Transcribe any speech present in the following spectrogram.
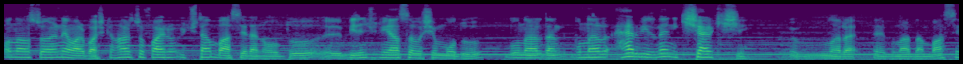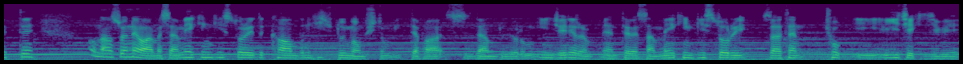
ondan sonra ne var başka? Hearts of Iron 3'ten bahseden oldu. E, Birinci Dünya Savaşı modu. Bunlardan bunlar her birinden ikişer kişi bunlara e, bunlardan bahsetti. Ondan sonra ne var? Mesela Making History The Calm bunu hiç duymamıştım. İlk defa sizden duyuyorum. İncelerim. Enteresan. Making History zaten çok ilgi çekici bir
